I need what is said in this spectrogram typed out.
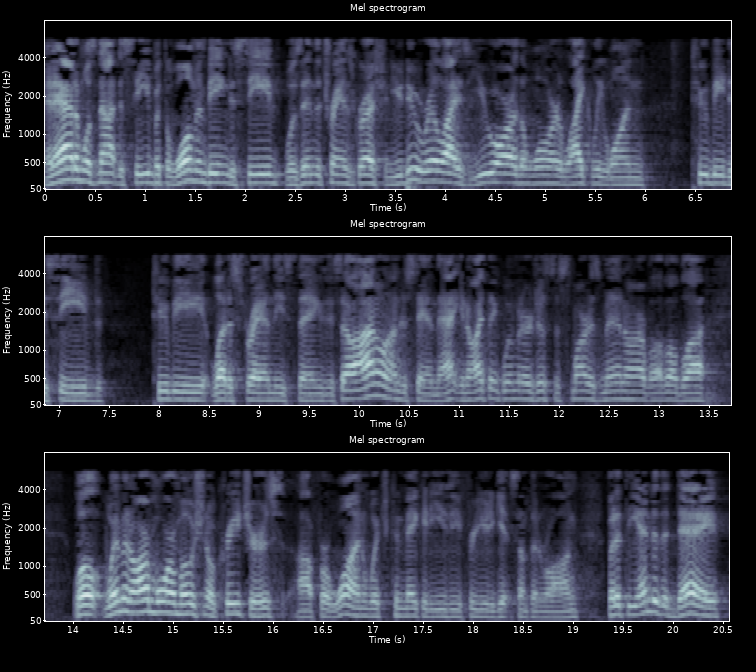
And Adam was not deceived, but the woman being deceived was in the transgression. You do realize you are the more likely one to be deceived, to be led astray on these things. You say, oh, I don't understand that. You know, I think women are just as smart as men are, blah, blah, blah. Well, women are more emotional creatures, uh, for one, which can make it easy for you to get something wrong. But at the end of the day,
